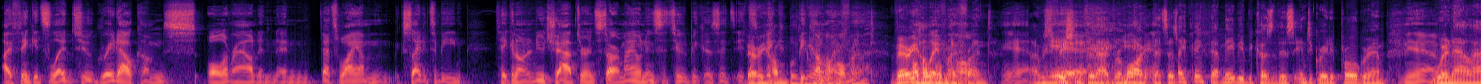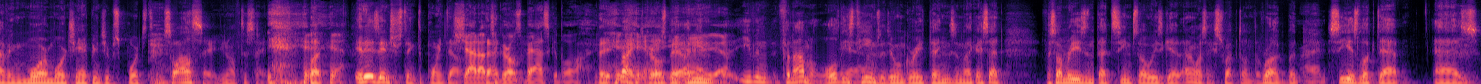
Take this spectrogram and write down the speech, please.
I think it's led to great outcomes all around. And, and that's why I'm excited to be taking on a new chapter and starting my own institute because it's, it's very big, humble. You become are, a my home, friend. Very humble, my home. friend. Yeah. I was fishing for that remark that says, I think that maybe because of this integrated program, Yeah. we're now having more and more championship sports teams. So I'll say it. You don't have to say it. But it is interesting to point out. Shout out to girls basketball. they- right, girls. ba- I mean, yeah. even phenomenal. All these Yeah. teams are doing great things. And like I said, for some reason, that seems to always get, I don't want to say swept under the rug, but Right. Sea is looked at as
